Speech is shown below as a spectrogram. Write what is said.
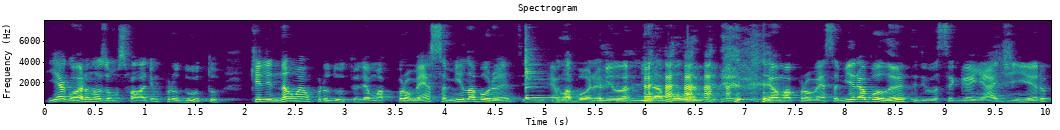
E agora nós vamos falar de um produto que ele não é um produto, ele é uma promessa milaborante. É uma, mila, mirabolante. é uma promessa mirabolante de você ganhar dinheiro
